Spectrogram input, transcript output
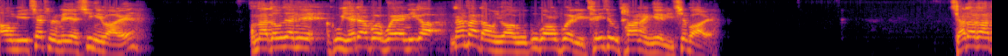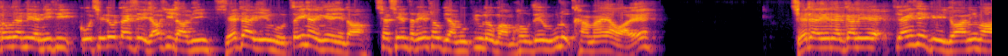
အောင်မြေချက်ထွင်လျက်ရှိနေပါတယ်အမှတ်32အခုရဲတပ်ဖွဲ့ဖွဲ့အနီးကနှမ်းပတ်တောင်ရွာကိုပူးပေါင်းဖွဲ့တွေထိန်းချုပ်ထားနိုင်ခဲ့ပြီဖြစ်ပါတယ် ရတက32အနီးထိကိုချေတို့တိုက်စစ်ရောက်ရှိလာပြီးရဲတပ်ရင်းကိုသိမ်းနိုင်ခဲ့ရင်တော့ချက်ချင်းသတင်းထုတ်ပြန်မှုပြုလုပ်မှာမဟုတ်သေးဘူးလို့ခံမှန်းရပါတယ်။ရဲတပ်ရင်းနဲ့ကလေးရဲ့ပြိုင်းစိတ်ကြီးရွာနီးမှာ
